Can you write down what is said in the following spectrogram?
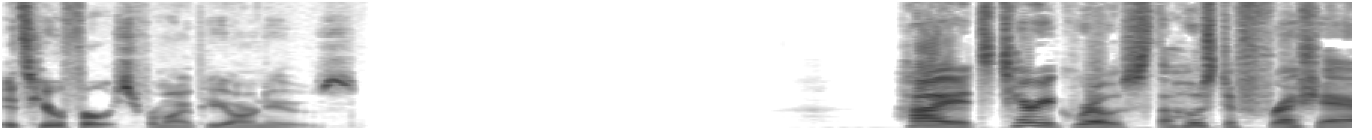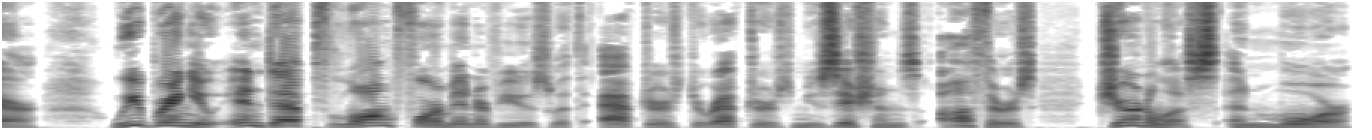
It's here first from IPR News. Hi, it's Terry Gross, the host of Fresh Air. We bring you in depth, long form interviews with actors, directors, musicians, authors, journalists, and more.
